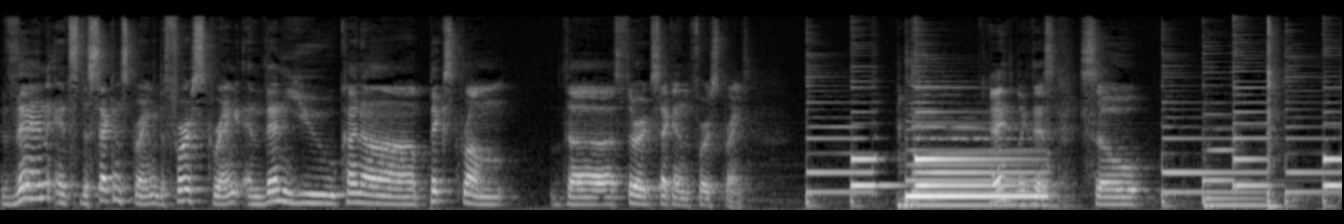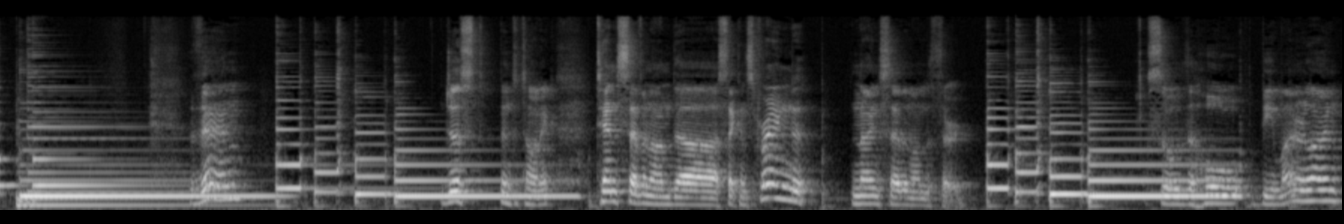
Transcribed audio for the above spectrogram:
Then it's the second string, the first string, and then you kind of pick strum the third, second, and first strings. Okay, like this. So then just pentatonic, 10 7 on the second string, 9 7 on the third. So the whole B minor line.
